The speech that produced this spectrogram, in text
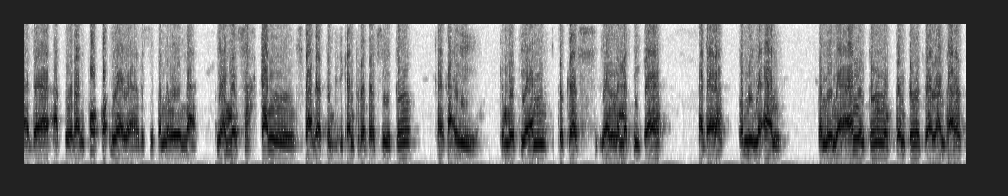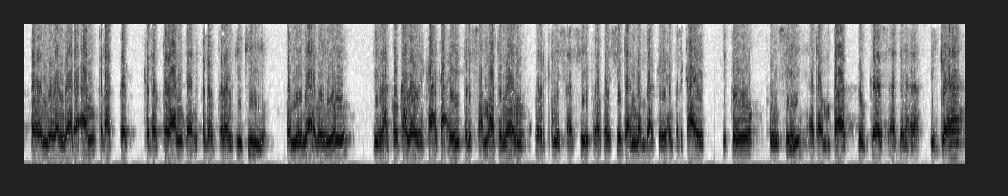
ada aturan pokoknya ya harus dipenuhi. Nah, yang mensahkan standar pendidikan profesi itu KKI. Kemudian tugas yang nomor tiga adalah pembinaan. Pembinaan itu tentu dalam hal penyelenggaraan praktek kedokteran dan kedokteran gigi. Pembinaan ini dilakukan oleh KKI bersama dengan organisasi profesi dan lembaga yang terkait. Itu fungsi ada empat, tugas ada tiga,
